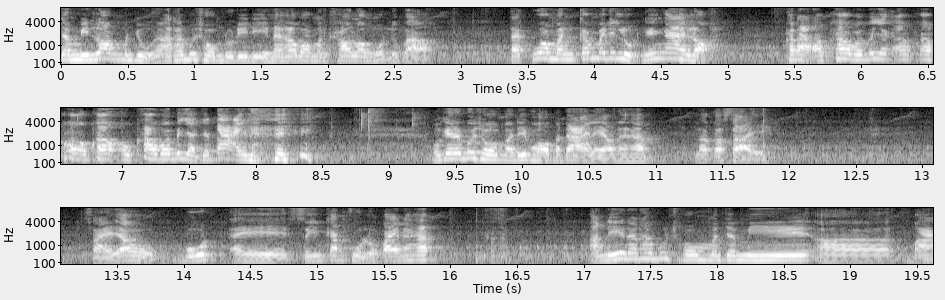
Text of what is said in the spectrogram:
จะมีร่องมันอยู่นะท่านผู้ชมดูดีๆนะครับ ว่ามันเข้าร่องหมดหรือเปล่า แต่กว่ามันก็ไม่ได้หลุดง่ายๆหรอก ขนาดเอาเข้าไปไม่อยากเอาเข้าเอาเข้าเอาเข้าไว้ไม่อยากจะได้เลย โอเคท่านผู้ชมอันนี้พอมาได้แล้วนะครับ แล้วก็ใส่ ใส่เจ้าบูทไอซีนกันฝุ่นลงไปนะครับ อันนี้นะท่านผู้ชมมันจะมีบ่า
